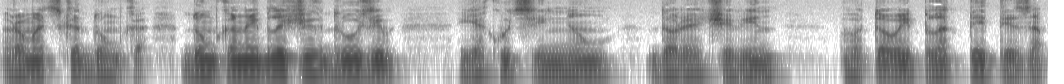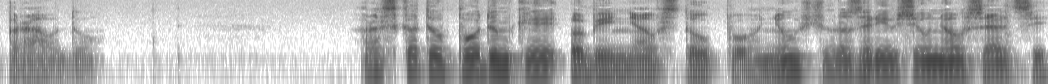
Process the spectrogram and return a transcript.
громадська думка, думка найближчих друзів, яку ціну, до речі, він готовий платити за правду. Розкатав подумки, обійняв стовп вогню, що розгрівся у нього в серці,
